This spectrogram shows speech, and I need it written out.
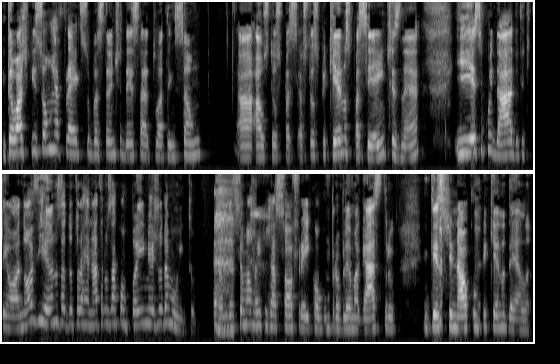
Então, acho que isso é um reflexo bastante dessa tua atenção a, aos, teus, aos teus pequenos pacientes, né? E esse cuidado que tu tem, ó, há nove anos a doutora Renata nos acompanha e me ajuda muito. Então, deve ser uma mãe que já sofre aí com algum problema gastrointestinal com o pequeno dela.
